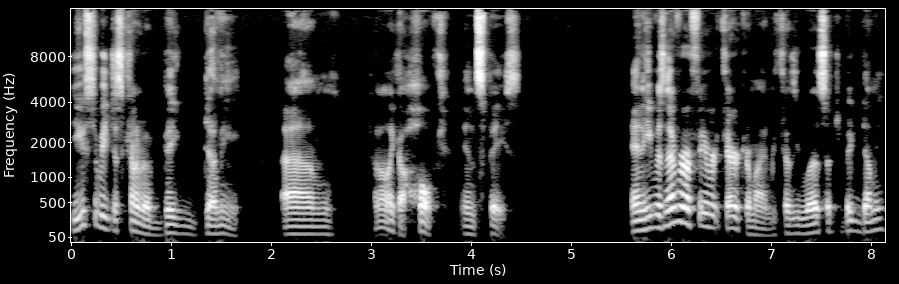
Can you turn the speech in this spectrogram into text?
he used to be just kind of a big dummy, um, kind of like a Hulk in space. And he was never a favorite character of mine because he was such a big dummy.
